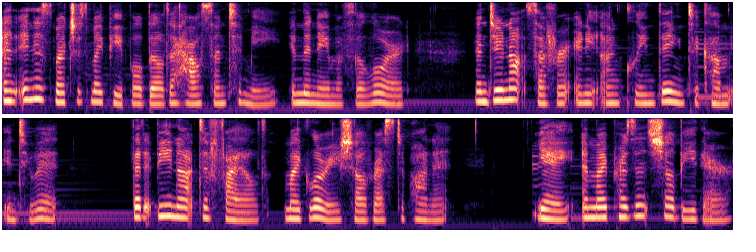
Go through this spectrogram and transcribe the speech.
And inasmuch as my people build a house unto me in the name of the Lord, and do not suffer any unclean thing to come into it, that it be not defiled, my glory shall rest upon it. Yea, and my presence shall be there,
